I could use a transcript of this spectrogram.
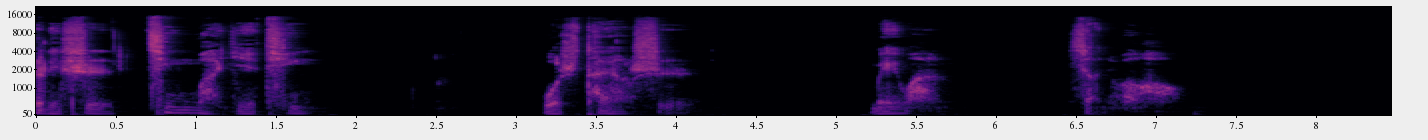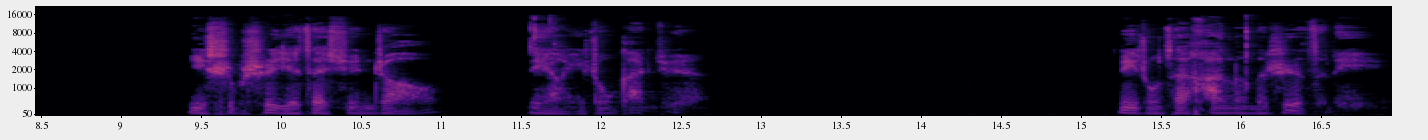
这里是今晚夜听，我是太阳石，每晚向你问好。你是不是也在寻找那样一种感觉？那种在寒冷的日子里，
